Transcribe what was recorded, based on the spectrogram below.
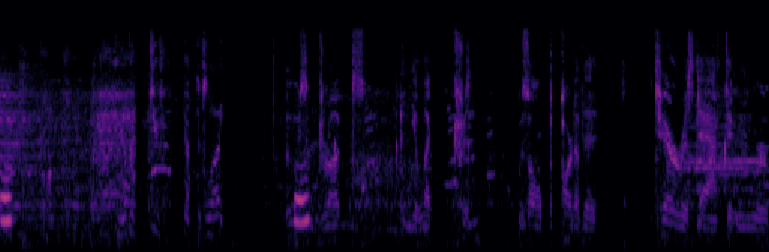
dog. Oh. Booze and drugs and the electricity was all part of the terrorist act that we were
